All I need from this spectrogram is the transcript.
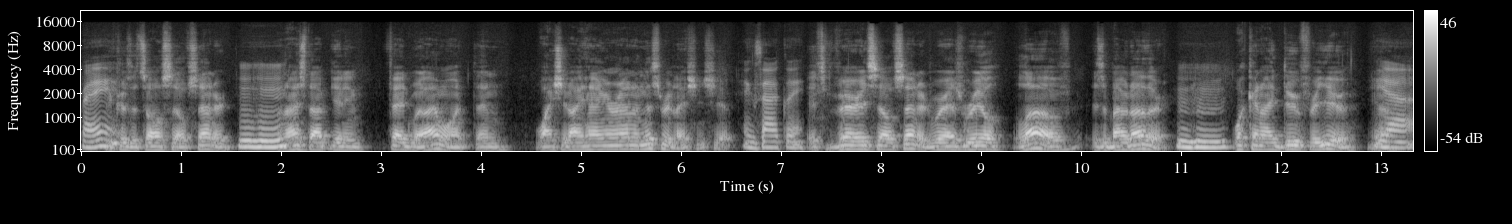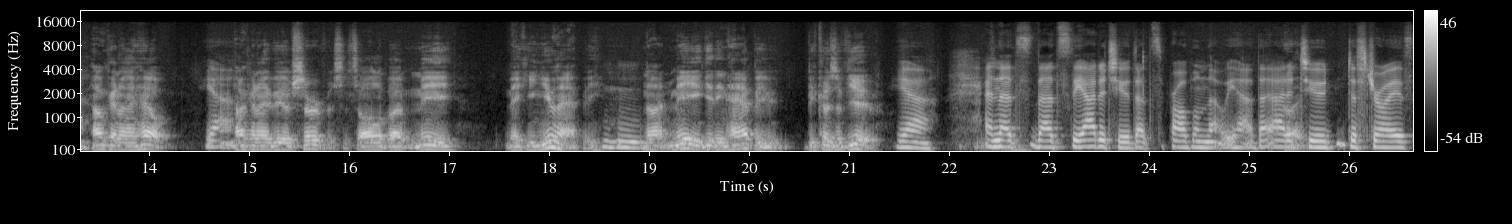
Right. because it's all self-centered. Mm-hmm. When I stop getting fed what I want, then why should I hang around in this relationship? Exactly. It's very self-centered. Whereas real love is about other. Mm-hmm. What can I do for you? You know, Yeah. How can I help? Yeah. How can I be of service? It's all about me making you happy, mm-hmm. not me getting happy because of you. Yeah. And that's that's the attitude. That's the problem that we have. That attitude destroys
